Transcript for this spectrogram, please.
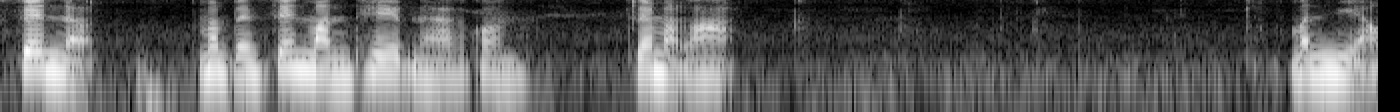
เส้นอะมันเป็นเส้นมันเทพนะคะทุกคนเส้นหม่าล่า มันเหนียว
